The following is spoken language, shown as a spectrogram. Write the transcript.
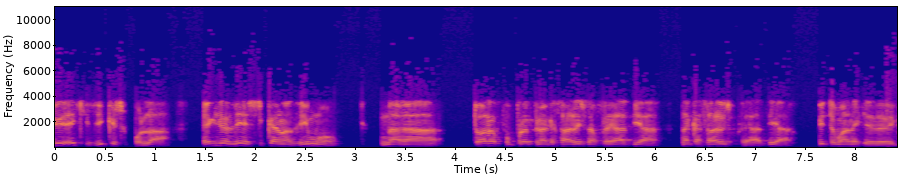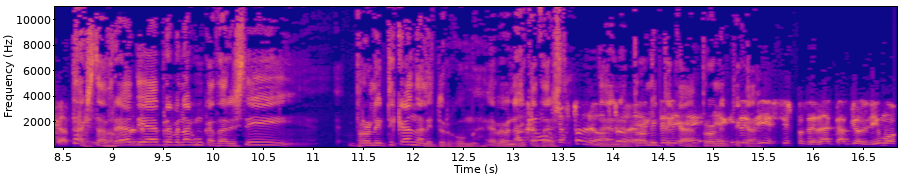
έχει, έχει δίκιο σε πολλά. Έχετε δει εσύ κανένα Δήμο να, τώρα που πρέπει να καθαρίσει τα φρεάτια, να καθαρίσει φρεάτια; Πείτε μου αν έχετε δει κάποιο. Εντάξει, τα φρεάτια έπρεπε να έχουν καθαριστεί προληπτικά να λειτουργούμε. Έπρεπε να έχει καθαριστεί. Αυτό λέω. Ναι, αυτό ναι, λέω. προληπτικά. Έχετε, προληπτικά. έχετε δει εσείς πουθενά κάποιο Δήμο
